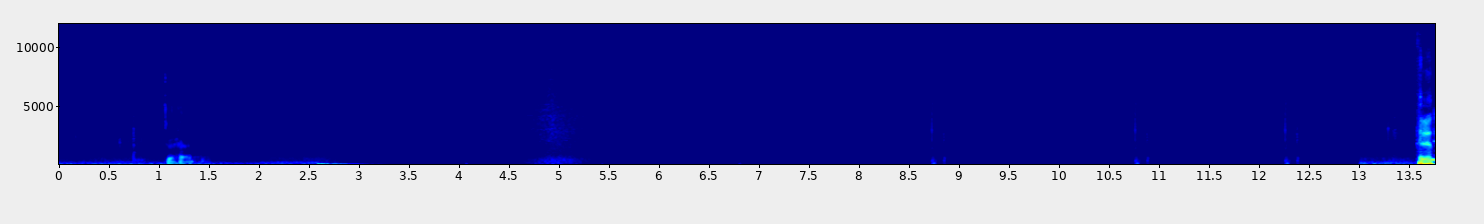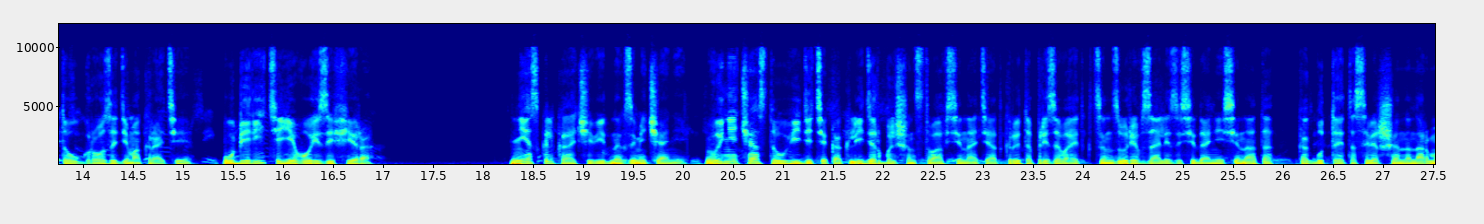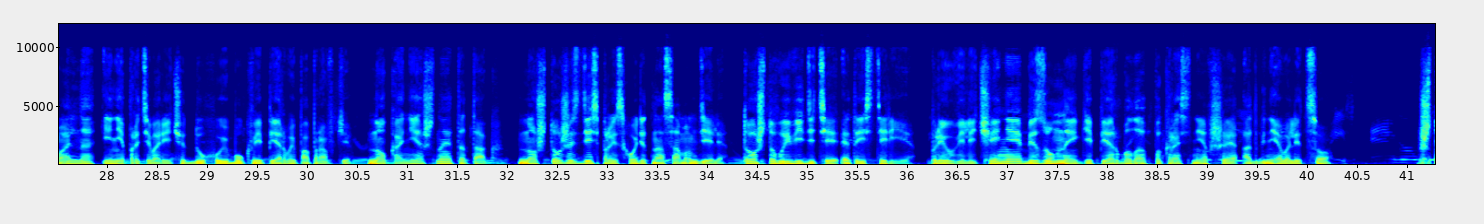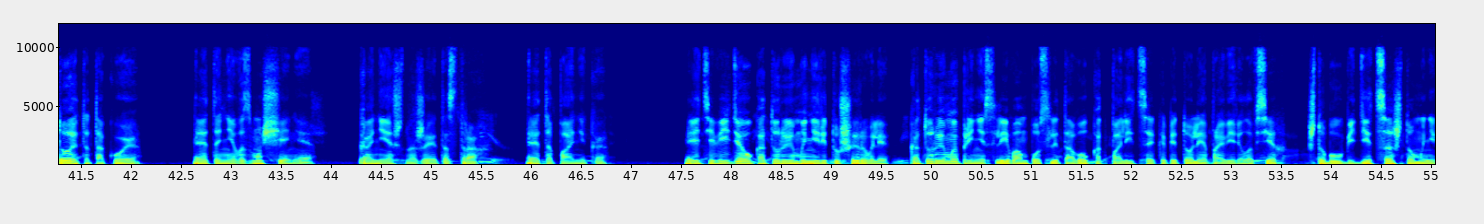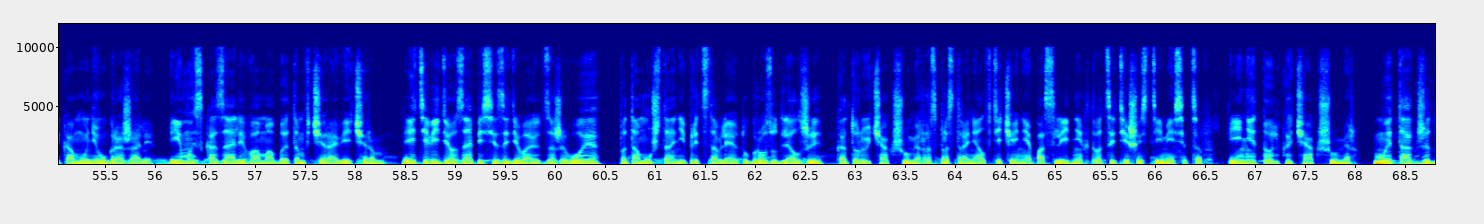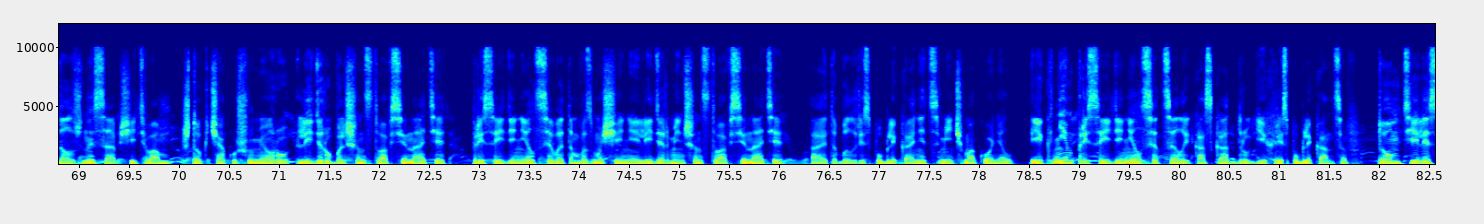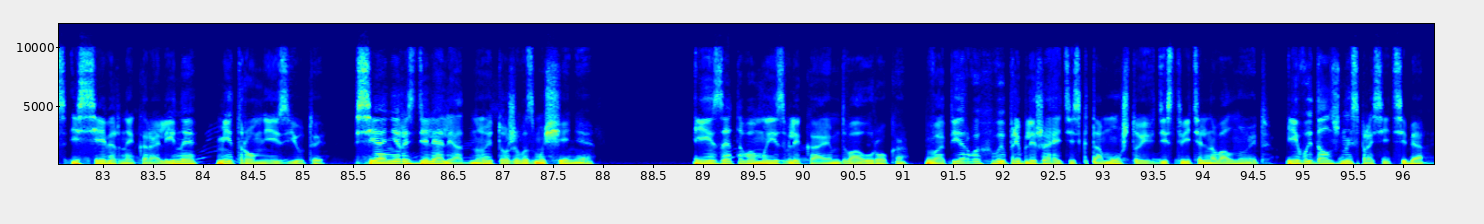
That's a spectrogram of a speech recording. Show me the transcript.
Это угроза демократии. Уберите его из эфира. Несколько очевидных замечаний. Вы не часто увидите, как лидер большинства в Сенате открыто призывает к цензуре в зале заседаний Сената, как будто это совершенно нормально и не противоречит духу и букве первой поправки. Но, конечно, это так. Но что же здесь происходит на самом деле? То, что вы видите, это истерия. Преувеличение, безумная гипербола, покрасневшее от гнева лицо. Что это такое? Это не возмущение. Конечно же, это страх. Это паника. Эти видео, которые мы не ретушировали, которые мы принесли вам после того, как полиция Капитолия проверила всех, чтобы убедиться, что мы никому не угрожали. И мы сказали вам об этом вчера вечером. Эти видеозаписи задевают за живое, потому что они представляют угрозу для лжи, которую Чак Шумер распространял в течение последних 26 месяцев. И не только Чак Шумер. Мы также должны сообщить вам, что к Чаку Шумеру, лидеру большинства в Сенате, присоединился в этом возмущении лидер меньшинства в Сенате, а это был республиканец Мич МакКоннелл. И к ним присоединился целый каскад других республиканцев. Том Тиллис из Северной Каролины, Каролины, Мит Ромни из Юты. Все они разделяли одно и то же возмущение. И из этого мы извлекаем два урока. Во-первых, вы приближаетесь к тому, что их действительно волнует. И вы должны спросить себя,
